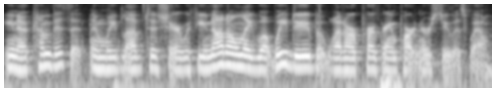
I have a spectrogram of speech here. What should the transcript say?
You know, come visit, and we'd love to share with you not only what we do, but what our program partners do as well.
